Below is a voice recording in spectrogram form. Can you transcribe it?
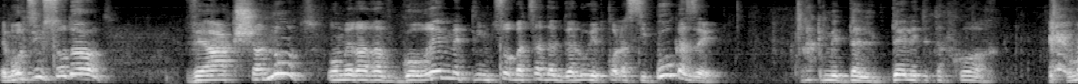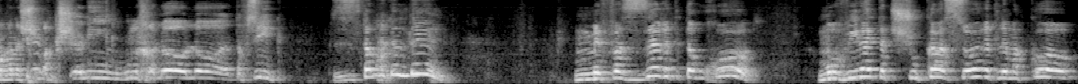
הם רוצים סודות. והעקשנות, אומר הרב, גורמת למצוא בצד הגלוי את כל הסיפוק הזה, רק מדלדלת את הכוח. כלומר, אנשים עקשנים, אומרים לך, לא, לא, תפסיק. זה סתם מדלדל. מפזרת את הרוחות, מובילה את התשוקה הסוערת למקור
